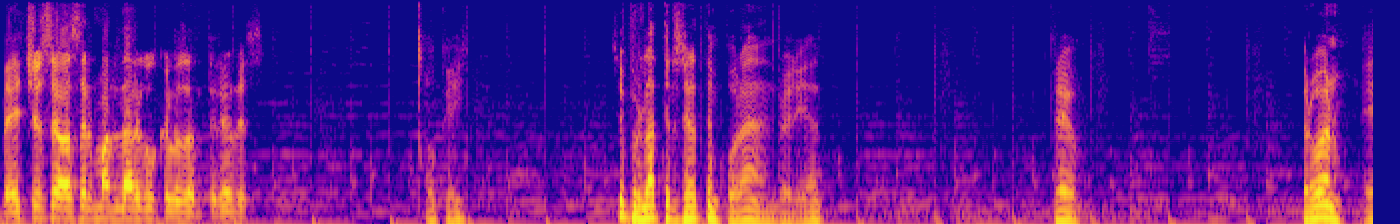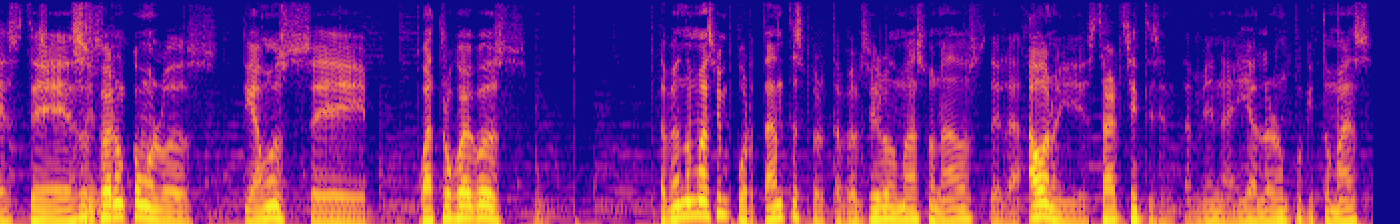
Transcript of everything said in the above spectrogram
De hecho, ese va a ser más largo que los anteriores. Ok. Sí, pero es la tercera temporada, en realidad. Creo. Pero bueno, este, esos fueron como los digamos, eh, cuatro juegos, también no más importantes, pero también sí los más sonados de la... Ah, bueno, y Star Citizen también, ahí hablar un poquito más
